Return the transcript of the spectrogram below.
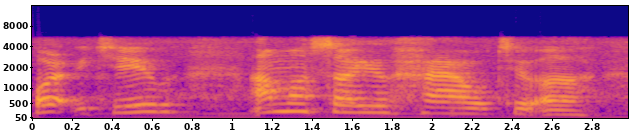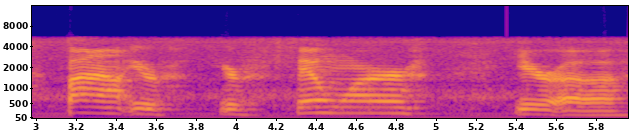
What up YouTube? I'm gonna show you how to uh find out your your firmware, your uh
